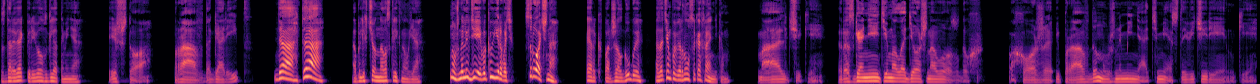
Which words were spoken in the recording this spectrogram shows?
Здоровяк перевел взгляд на меня. «И что, правда горит?» «Да, да!» — облегченно воскликнул я. «Нужно людей эвакуировать! Срочно!» Эрк поджал губы, а затем повернулся к охранникам. «Мальчики, разгоните молодежь на воздух. Похоже, и правда нужно менять место вечеринки.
